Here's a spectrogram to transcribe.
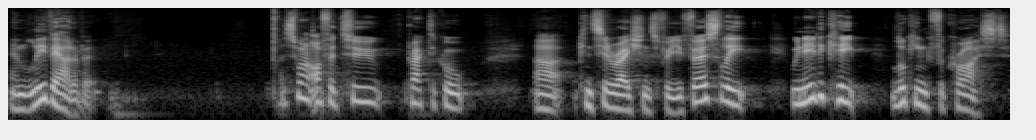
and live out of it? I just want to offer two practical uh, considerations for you. Firstly, we need to keep looking for Christ.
